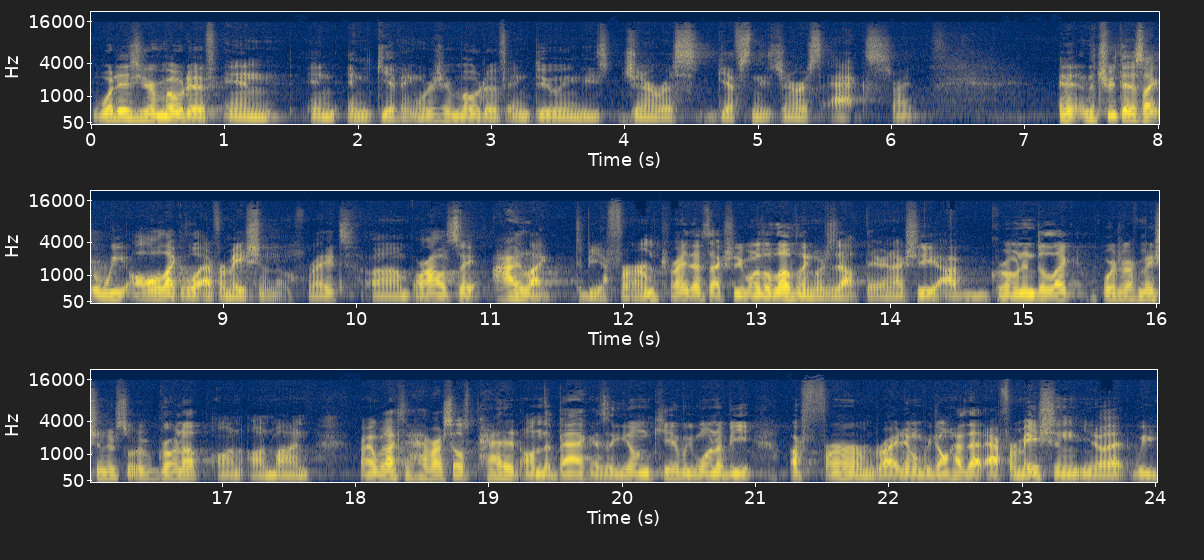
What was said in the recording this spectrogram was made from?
what is your motive in in, in giving? What is your motive in doing these generous gifts and these generous acts, right? And the truth is, like, we all like a little affirmation, though, right? Um, or I would say, I like to be affirmed, right? That's actually one of the love languages out there. And actually, I've grown into like words of affirmation. They're sort of grown up on, on mine, right? We like to have ourselves patted on the back as a young kid. We want to be affirmed, right? And when we don't have that affirmation, you know, that we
